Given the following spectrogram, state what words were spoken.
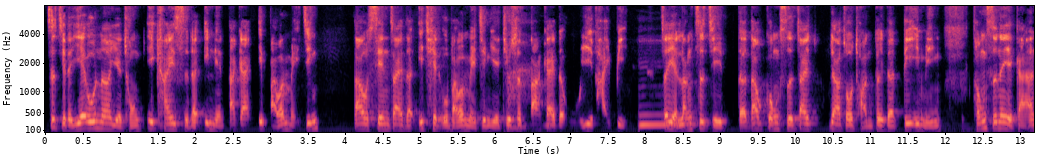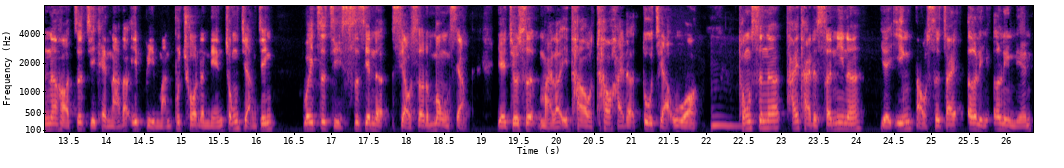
自己的业务呢也从一开始的一年大概一百万美金，到现在的一千五百万美金，也就是大概的五亿台币。嗯，这也让自己得到公司在亚洲团队的第一名。同时呢，也感恩呢哈，自己可以拿到一笔蛮不错的年终奖金，为自己实现了小时候的梦想，也就是买了一套靠海的度假屋哦。嗯，同时呢，太太的生意呢也因导师在二零二零年。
